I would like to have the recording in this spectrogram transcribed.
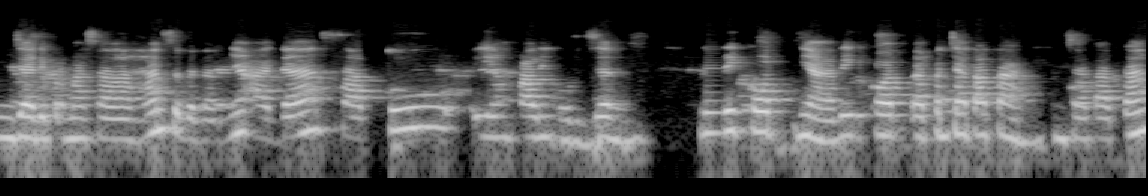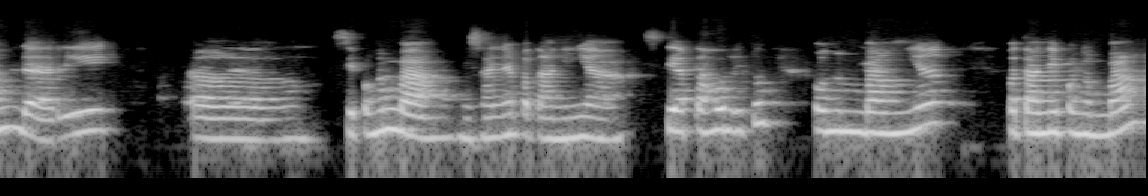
menjadi permasalahan sebenarnya ada satu yang paling urgent, recordnya, record uh, pencatatan, pencatatan dari uh, si pengembang, misalnya petaninya. Setiap tahun itu pengembangnya, petani pengembang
